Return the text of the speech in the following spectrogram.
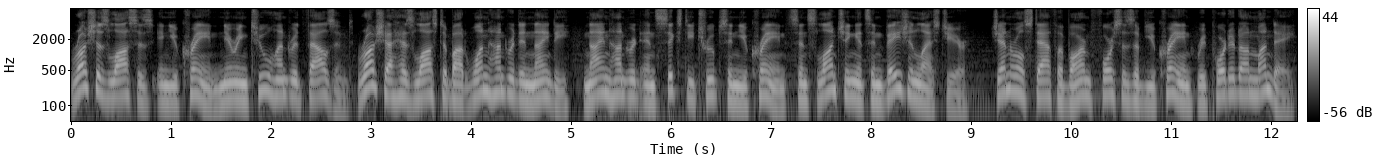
Russia's losses in Ukraine nearing 200,000. Russia has lost about 190, 960 troops in Ukraine since launching its invasion last year, General Staff of Armed Forces of Ukraine reported on Monday.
